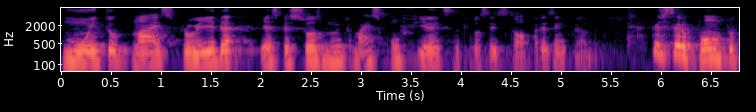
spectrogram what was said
muito mais fluida e as pessoas muito mais confiantes no que vocês estão apresentando. Terceiro ponto,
